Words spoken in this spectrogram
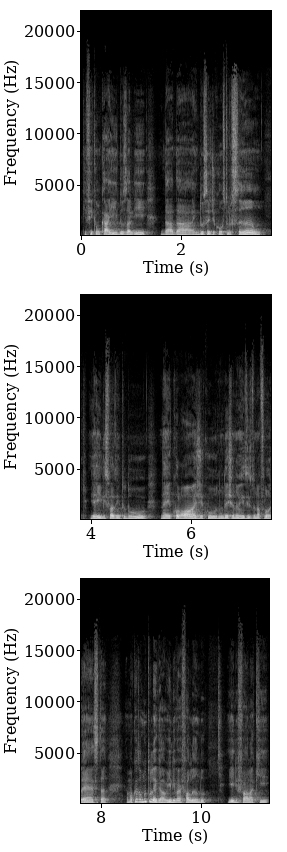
que ficam caídos ali da, da indústria de construção e aí eles fazem tudo né, ecológico, não deixam nenhum resíduo na floresta. É uma coisa muito legal. E ele vai falando, e ele fala que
